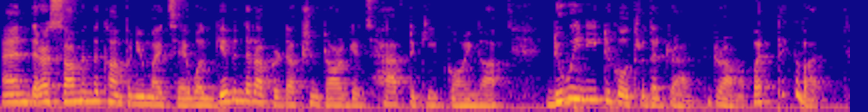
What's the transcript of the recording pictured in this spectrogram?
And there are some in the company who might say, well, given that our production targets have to keep going up, do we need to go through that drama? But think about it.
